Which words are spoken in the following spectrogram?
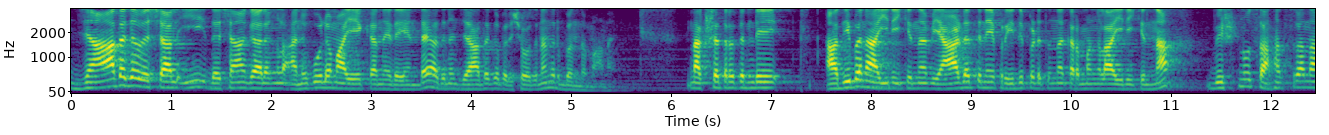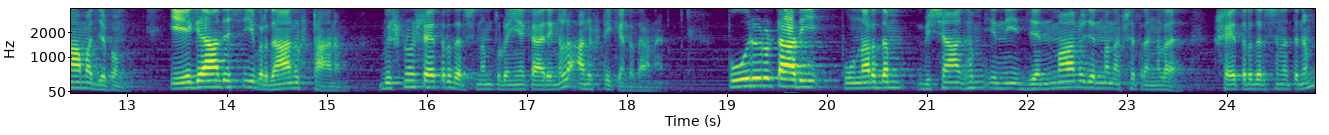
ജാതകവശാൽ ഈ ദശാകാലങ്ങൾ അനുകൂലമായേക്കാൻ ഇടയേണ്ട അതിന് ജാതക പരിശോധന നിർബന്ധമാണ്. നക്ഷത്രത്തിന്റെ അധിപനായിരിക്കുന്ന വ്യാഴത്തിനെ പ്രീതിപ്പെടുത്തുന്ന കർമ്മങ്ങളായിരിക്കുന്ന വിഷ്ണു സഹസ്രനാമ ജപം ഏകാദശി വ്രതാനുഷ്ഠാനം വിഷ്ണു ക്ഷേത്ര ദർശനം തുടങ്ങിയ കാര്യങ്ങൾ അനുഷ്ഠിക്കേണ്ടതാണ്. പൂരുരുട്ടാതി പുണർദം വിശാഖം എന്നീ ജന്മാനുജന്മ നക്ഷത്രങ്ങൾ ക്ഷേത്ര ദർശനത്തിനും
